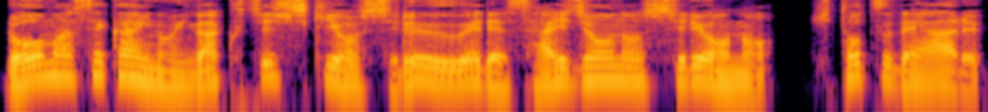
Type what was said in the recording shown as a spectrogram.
ローマ世界の医学知識を知る上で最上の資料の一つである。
